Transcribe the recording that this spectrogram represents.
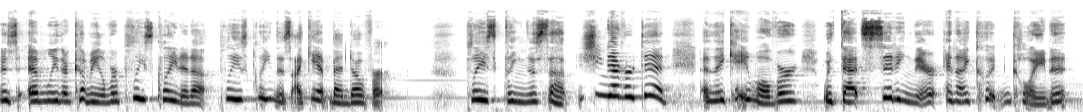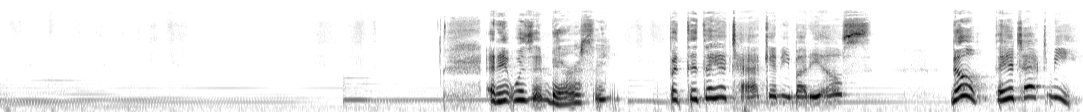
I said, Emily, they're coming over. Please clean it up. Please clean this. I can't bend over. Please clean this up. And she never did. And they came over with that sitting there, and I couldn't clean it. And it was embarrassing. But did they attack anybody else? No, they attacked me.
